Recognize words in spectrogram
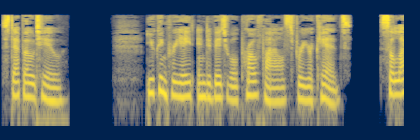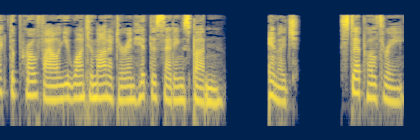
Step 02. You can create individual profiles for your kids. Select the profile you want to monitor and hit the Settings button. Image. Step 03.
